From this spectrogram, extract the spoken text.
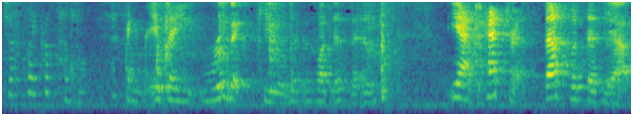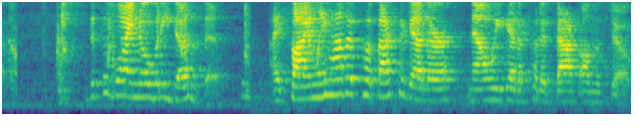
Just like a puzzle. It's a Rubik's Cube is what this is. Yeah, Tetris. That's what this Yeah. is. This is why nobody does this. I finally have it put back together. Now we gotta put it back on the stove.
